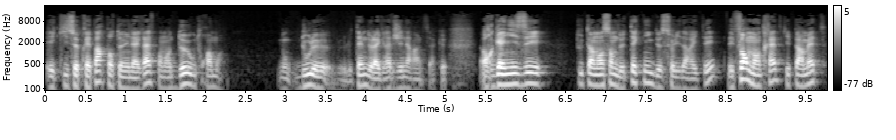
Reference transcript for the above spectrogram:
et qui se préparent pour tenir la grève pendant deux ou trois mois. Donc d'où le, thème de la grève générale. C'est-à-dire que organiser tout un ensemble de techniques de solidarité, des formes d'entraide qui permettent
